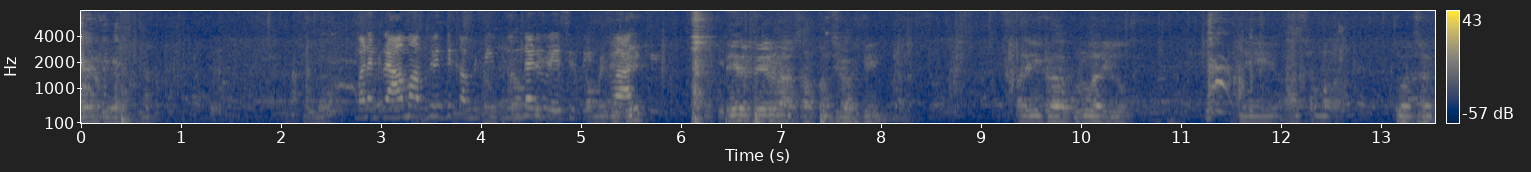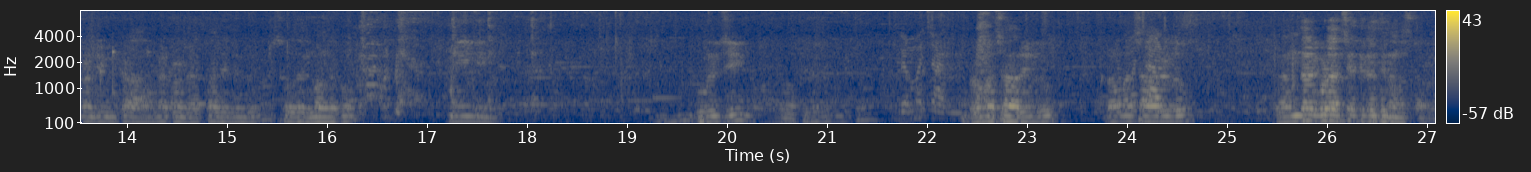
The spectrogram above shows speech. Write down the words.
రెడ్డి గారికి మన గ్రామ అభివృద్ధి కమిటీ ముందడుగు వేసింది కమిటీకి వారికి. పేరు పేరున సర్పంచ్ గారికి మరి ఇక్కడ గురువారిలు మీ ఆశ్రమ వచ్చినటువంటి ఇంకా ఉన్నటువంటి అత్తాదిలు సోదరిమణులకు మీ గురుజీ బ్రహ్మచారి బ్రహ్మచారులు. బ్రహ్మచారులు అందరు కూడా చేతికత్తి నమస్కారం.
